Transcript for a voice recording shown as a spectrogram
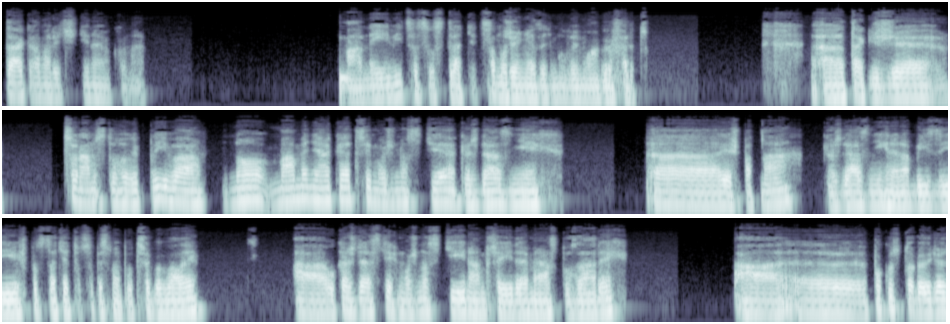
tak američtí neokoné. Má nejvíce co ztratit. Samozřejmě teď mluvím o Agrofertu. E, takže co nám z toho vyplývá? No, máme nějaké tři možnosti a každá z nich Eh, je špatná. Každá z nich nenabízí v podstatě to, co bychom potřebovali. A u každé z těch možností nám přejde mráz po zádech. A e, pokud to dojde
